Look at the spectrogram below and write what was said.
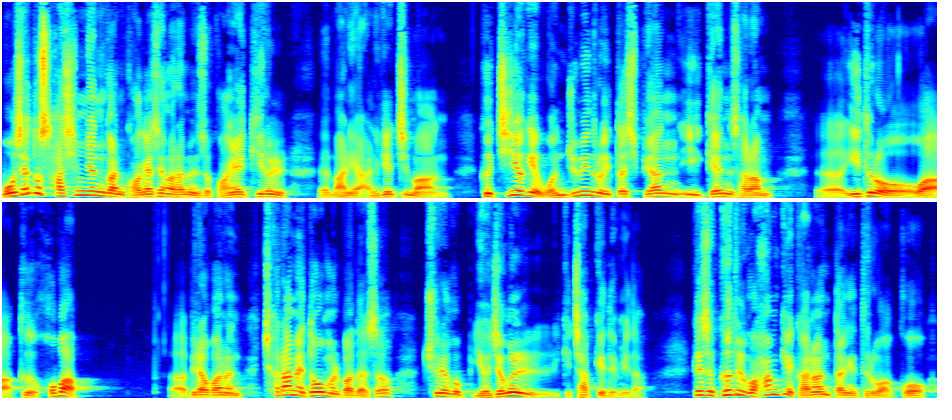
모세도 40년간 광야 생활하면서 광야 길을 많이 알겠지만 그 지역의 원주민으로 있다시피 한 이 겐 사람 어, 이드로와 그 호밥이라고 하는 천함의 도움을 받아서 출애굽 여정을 이렇게 잡게 됩니다. 그래서 그들과 함께 가나안 땅에 들어왔고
